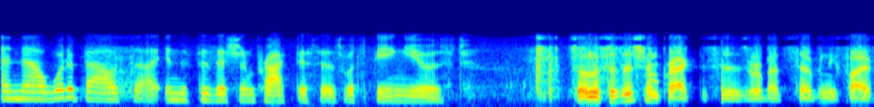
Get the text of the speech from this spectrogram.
And now, what about uh, in the physician practices? What's being used? So, in the physician practices, we're about 75%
